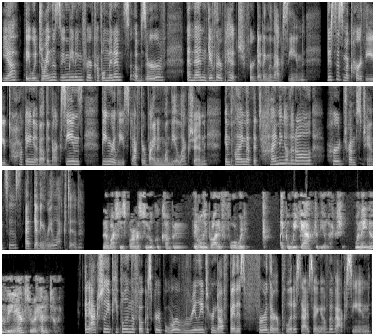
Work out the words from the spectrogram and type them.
Yeah, they would join the Zoom meeting for a couple minutes, observe, and then give their pitch for getting the vaccine. This is McCarthy talking about the vaccines being released after Biden won the election, implying that the timing of it all hurt Trump's chances at getting reelected. And I watched these pharmaceutical companies, they only brought it forward like a week after the election when they knew the answer ahead of time. And actually, people in the focus group were really turned off by this further politicizing of the vaccine,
